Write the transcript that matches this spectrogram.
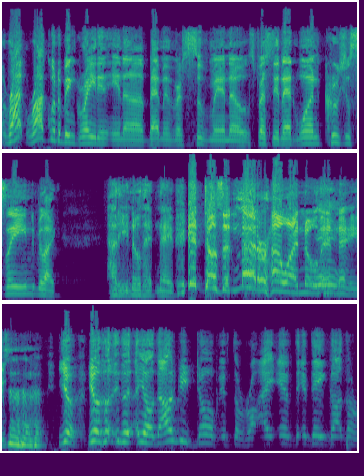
Rock Rock would have been great in, in uh, Batman versus Superman, though, especially in that one crucial scene. To be like, how do you know that name? It doesn't matter how I know that name. yo, yo, the, the, yo, that would be dope if the Rock, if, if they got the.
